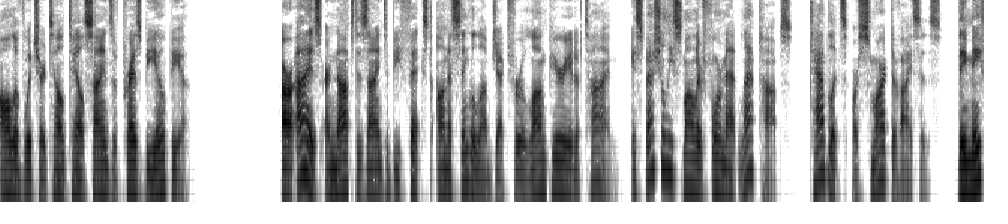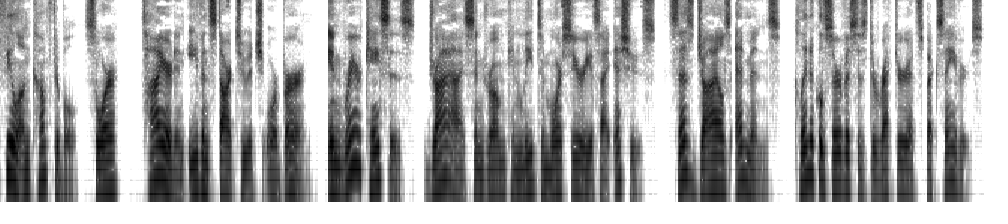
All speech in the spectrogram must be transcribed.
all of which are telltale signs of presbyopia. Our eyes are not designed to be fixed on a single object for a long period of time, especially smaller format laptops, tablets, or smart devices. They may feel uncomfortable, sore, tired, and even start to itch or burn. In rare cases, dry eye syndrome can lead to more serious eye issues, says Giles Edmonds, Clinical Services Director at Specsavers.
